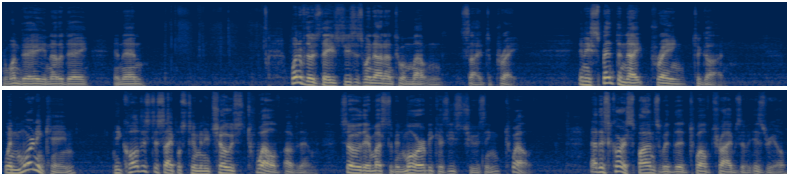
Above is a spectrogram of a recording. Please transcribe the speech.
One day, another day, and then one of those days, Jesus went out onto a mountainside to pray and he spent the night praying to God. When morning came, he called his disciples to him and he chose 12 of them. So there must have been more because he's choosing 12. Now, this corresponds with the 12 tribes of Israel.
